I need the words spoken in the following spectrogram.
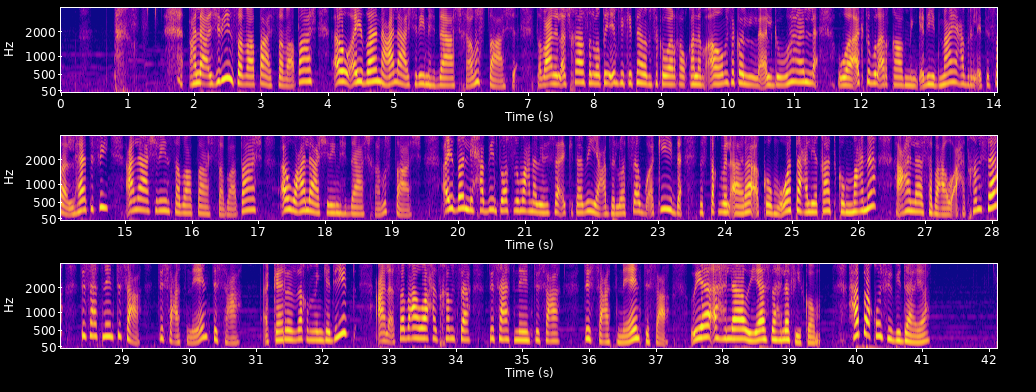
على 20 17 17 أو أيضا على 20 11 15 طبعا الأشخاص البطيئين في الكتابة امسكوا ورقة وقلم أو امسكوا الجوال واكتبوا الأرقام من جديد معي عبر الاتصال الهاتفي على 20 17 17 أو على 20 11 15 أيضا اللي حابين تواصلوا معنا برسائل كتابية عبر الواتساب وأكيد نستقبل آرائكم وتعليقاتكم معنا على 715 929 929 أكرر الرقم من جديد على سبعة واحد خمسة تسعة اثنين تسعة تسعة اثنين تسعة. ويا أهلا ويا سهلا فيكم. حابة أقول في البداية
